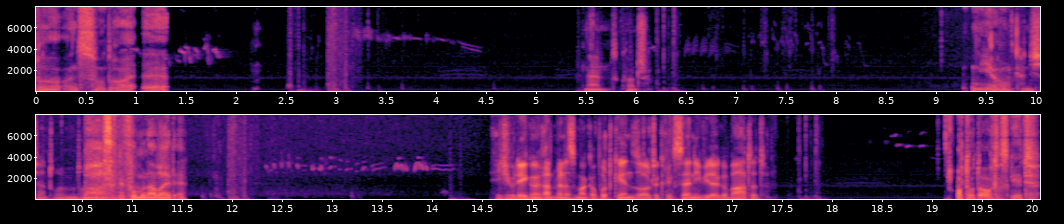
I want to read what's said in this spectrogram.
So, eins, zwei, drei. Äh. Nein, das Quatsch. Jo. Kann ich da drüben drauf? Boah, ist eine Fummelarbeit, ey. Ich überlege mir gerade, wenn das mal kaputt gehen sollte, kriegst du ja nie wieder gewartet. Ach doch, doch, das geht.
